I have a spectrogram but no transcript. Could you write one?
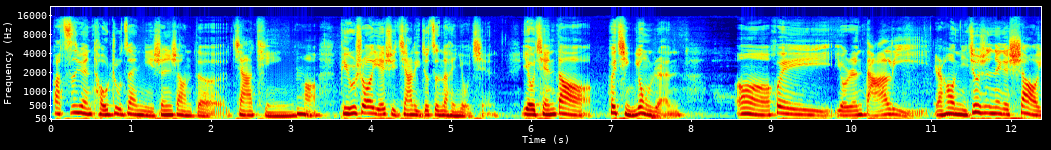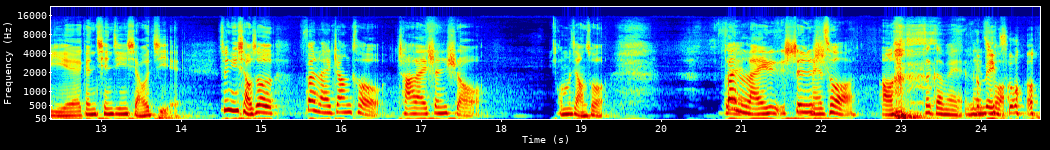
把资源投注在你身上的家庭啊。嗯、比如说，也许家里就真的很有钱，有钱到会请佣人，嗯，会有人打理，然后你就是那个少爷跟千金小姐，所以你小时候饭来张口，茶来伸手，我们讲错，饭来伸，没错。哦，这个没 没错，没错，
